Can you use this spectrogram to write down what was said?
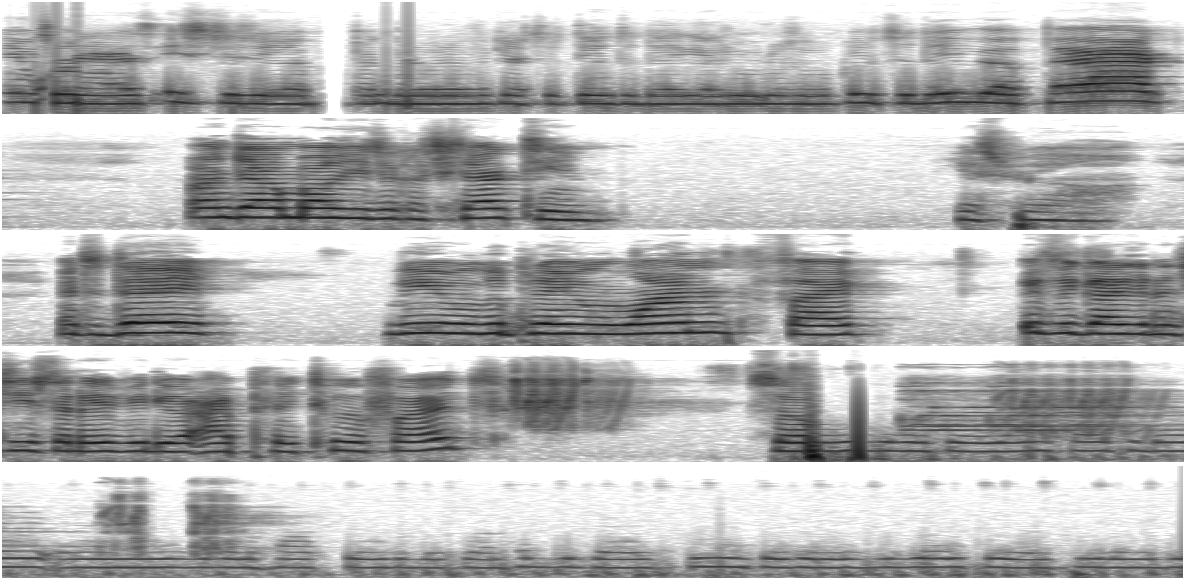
guys, it's just a back by whatever guys today today guys we're looking today we are back on Dragon Ball Z Tag Team. Yes we are. And today we will be playing one fight. If you guys didn't see yesterday's video, I played two fights. So we're gonna play one fight today and we're gonna have to into this one. Hope you guys do enjoy today's video. You guys do then do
